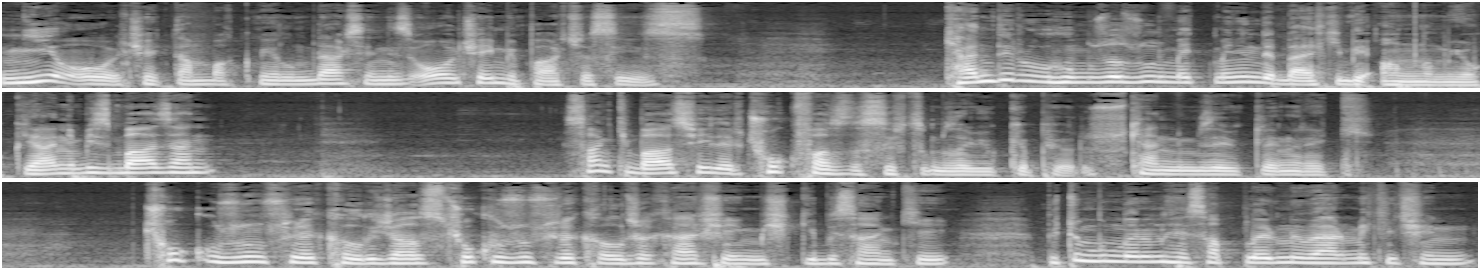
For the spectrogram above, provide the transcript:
Niye o ölçekten bakmayalım derseniz o ölçeğin bir parçasıyız. Kendi ruhumuza zulmetmenin de belki bir anlamı yok. Yani biz bazen sanki bazı şeyleri çok fazla sırtımıza yük yapıyoruz. Kendimize yüklenerek. Çok uzun süre kalacağız, çok uzun süre kalacak her şeymiş gibi sanki. Bütün bunların hesaplarını vermek için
